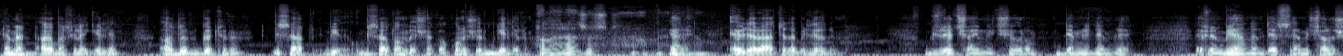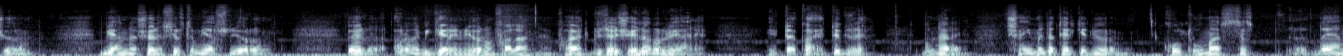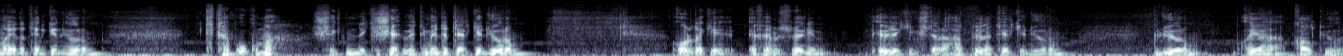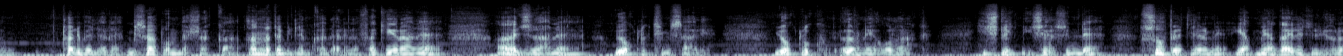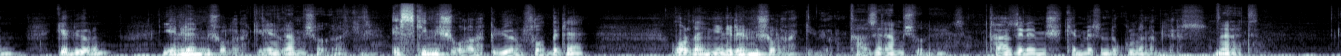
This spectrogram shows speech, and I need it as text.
Hemen arabasıyla gelir, alır götürür, bir saat, bir, bir saat 15 dakika konuşurum, gelirim. Allah razı olsun. Yani evde rahat edebilirdim. Güzel çayımı içiyorum, demli demli. Efendim bir yandan derslerimi çalışıyorum. Bir yandan şöyle sırtımı yaslıyorum. Böyle arada bir geriniyorum falan. Gayet güzel şeyler oluyor yani. E, Gayet de güzel. Bunları çayımı da terk ediyorum. Koltuğuma sırt dayamayı da terk ediyorum. Kitap okuma şeklindeki şehvetimi de terk ediyorum. Oradaki efendim söyleyeyim evdeki işte rahatlığıyla terk ediyorum. Gidiyorum ayağa kalkıyorum. Talebelere bir saat 15 dakika anlatabildiğim kadarıyla fakirane, acizane, yokluk timsali, yokluk örneği olarak hiçlik içerisinde sohbetlerimi yapmaya gayret ediyorum. Geliyorum yenilenmiş olarak geliyorum. Yenilenmiş olarak geliyor. Eskimiş olarak gidiyorum sohbete. Oradan yenilenmiş olarak geliyorum. Tazelenmiş oluyor insan. Tazelenmiş kelimesini de kullanabiliriz. Evet.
